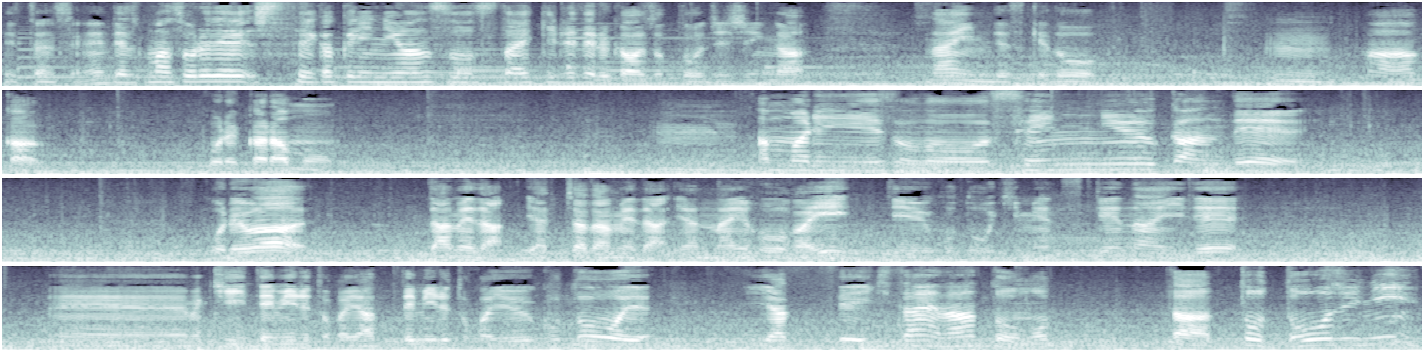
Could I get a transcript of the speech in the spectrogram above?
言ったんですよね。でまあそれで正確にニュアンスを伝えきれてるかはちょっと自信がないんですけどうん。まあなんかこれからもうん。あんまりその先入観でこれはダメだやっちゃダメだやんない方がいいっていうことを決めつけないで、えー、聞いてみるとかやってみるとかいうことをやっていきたいなと思ったと同時に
